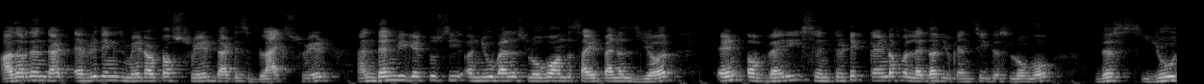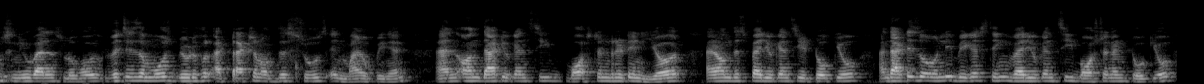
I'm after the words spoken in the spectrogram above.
other than that everything is made out of suede that is black suede. And then we get to see a new balance logo on the side panels here. In a very synthetic kind of a leather you can see this logo. This huge new balance logo which is the most beautiful attraction of this shoes in my opinion. And on that you can see boston written here. And on this pair you can see tokyo. And that is the only biggest thing where you can see boston and tokyo.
